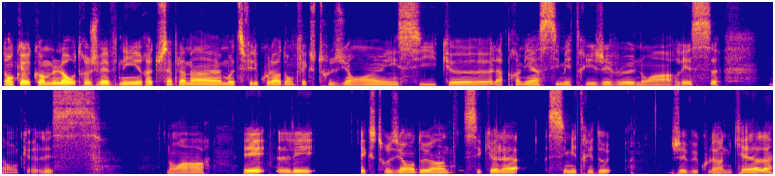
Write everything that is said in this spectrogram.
Donc, euh, comme l'autre, je vais venir euh, tout simplement modifier les couleurs, donc l'extrusion 1 ainsi que la première symétrie, j'ai vu noir lisse. Donc, lisse noir. Et les extrusions 2 ainsi que la symétrie 2, j'ai vu couleur nickel.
